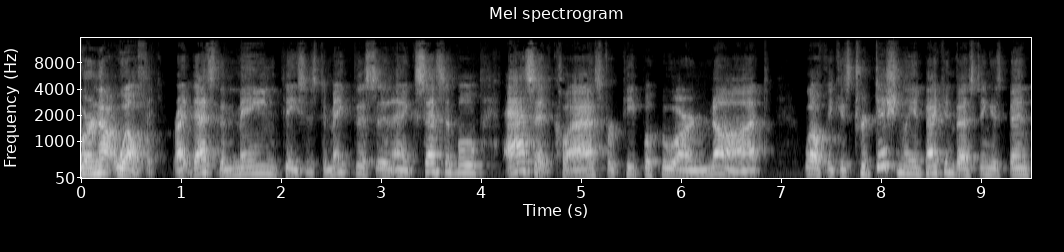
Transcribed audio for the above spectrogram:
are not wealthy right? That's the main thesis to make this an accessible asset class for people who are not wealthy because traditionally impact investing has been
